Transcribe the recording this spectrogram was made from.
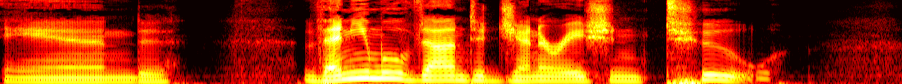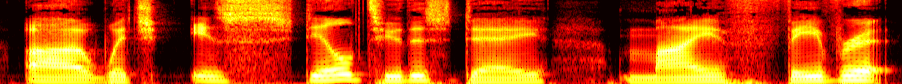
and then you moved on to Generation 2, uh, which is still to this day my favorite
